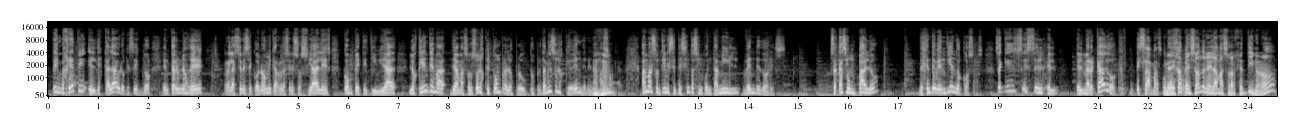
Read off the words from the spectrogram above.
Entonces, imagínate el descalabro que es esto en términos de relaciones económicas, relaciones sociales, competitividad. Los clientes de Amazon son los que compran los productos, pero también son los que venden en. Amazon. Amazon tiene 750 mil vendedores. O sea, casi un palo de gente vendiendo cosas. O sea que es, es el, el- el mercado, es Amazon. Me dejas pensando en el Amazon argentino, ¿no?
